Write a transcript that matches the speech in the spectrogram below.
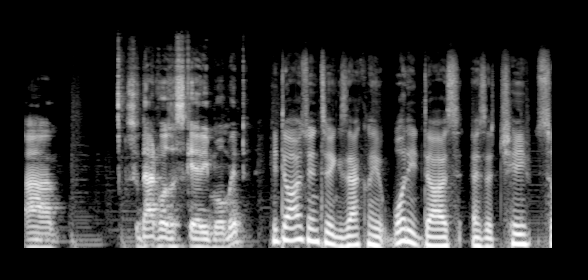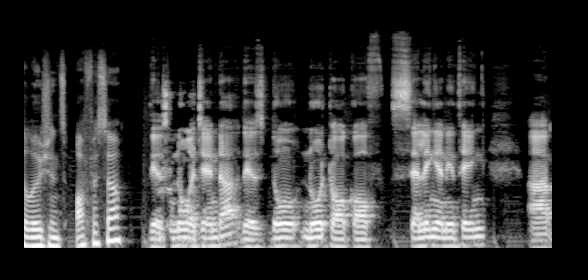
Um, so that was a scary moment. He dives into exactly what he does as a chief solutions officer. There's no agenda. There's no no talk of selling anything. Uh,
